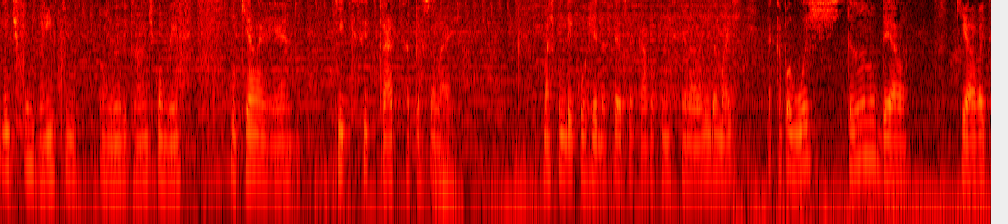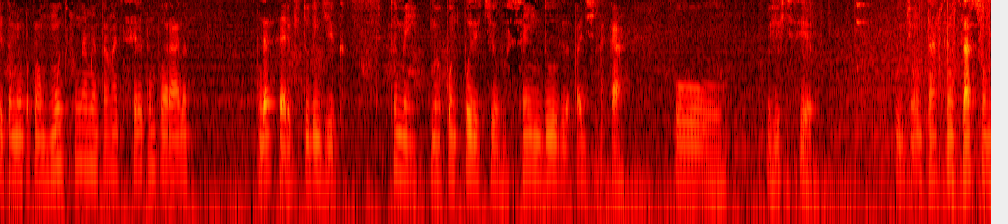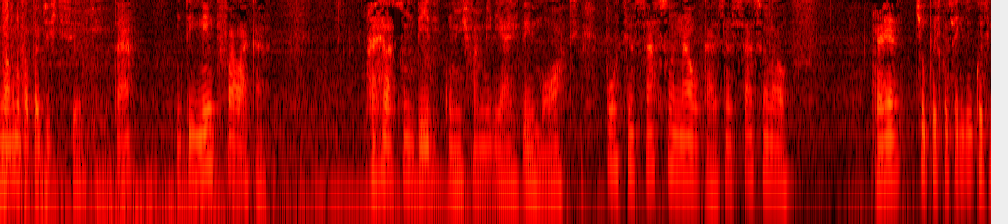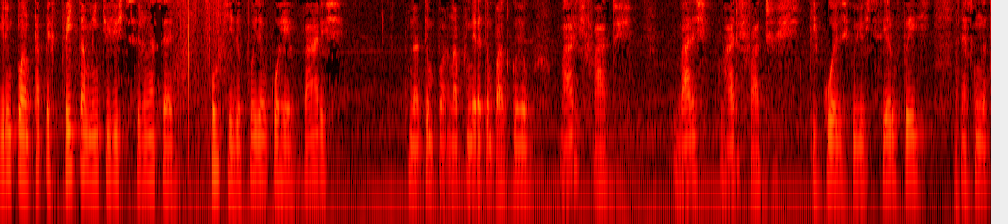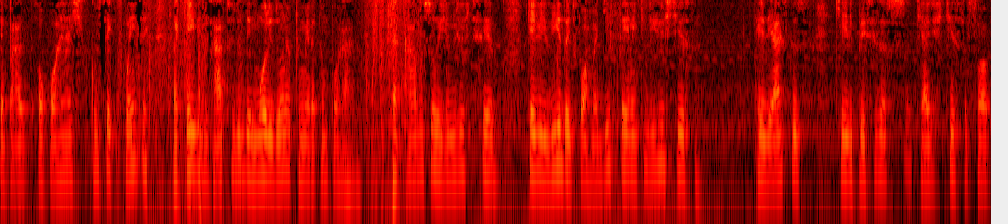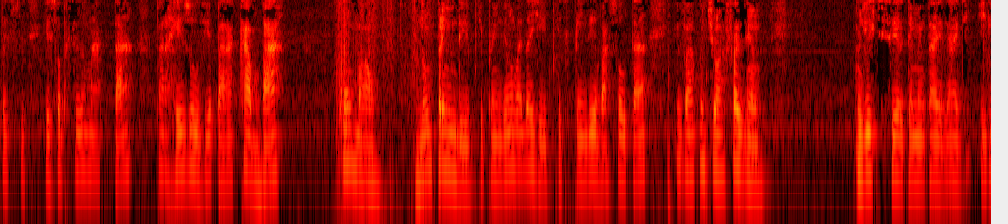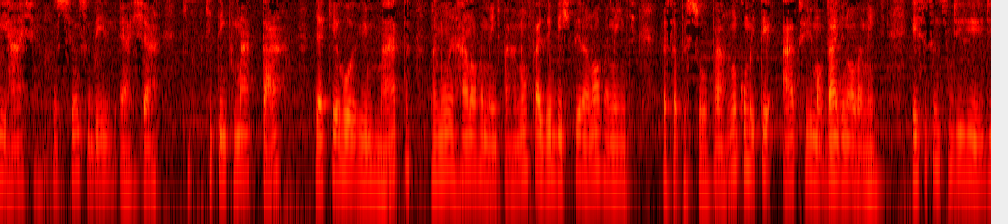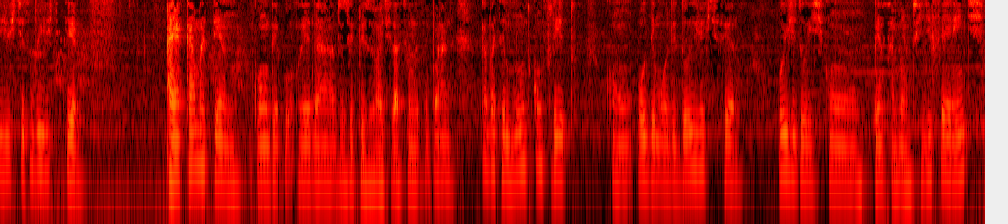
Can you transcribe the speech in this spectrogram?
não te convence, alguns episódios não te convence o que ela é, do que, que se trata essa personagem. Mas com o decorrer da série você acaba conhecendo ela ainda mais acaba gostando dela. Que ela vai ter também um papel muito fundamental na terceira temporada da série, o que tudo indica. Também, meu ponto positivo, sem dúvida, para destacar, o o Justiceiro. O John tá sensacional no papel de Justiceiro, tá? Não tem nem o que falar, cara. A relação dele com os familiares dele mortos. Pô, sensacional, cara, sensacional. É, tipo, eles conseguem, conseguiram implantar perfeitamente o Justiceiro na série. Porque depois de ocorrer vários. Na, tempo, na primeira temporada ocorreu vários fatos vários, vários fatos e coisas que o Justiceiro fez. Na segunda temporada ocorrem as consequências daqueles atos do Demolidor na primeira temporada, que acaba surgindo o Justiceiro, que ele lida de forma diferente de justiça. Ele acha que, os, que ele precisa, que a justiça só precisa, ele só precisa matar para resolver, para acabar com o mal não prender, porque prender não vai dar jeito, porque se prender vai soltar e vai continuar fazendo. O justiceiro tem mentalidade, ele acha, o senso dele é achar que, que tem que matar, já que errou, ele mata para não errar novamente, para não fazer besteira novamente essa pessoa, para não cometer atos de maldade novamente. Esse é o senso de, de justiça do justiceiro. Aí acaba tendo com o decorrer da, dos episódios da segunda temporada, acaba tendo muito conflito com o Demolidor e o Justiceiro. Os dois com pensamentos diferentes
